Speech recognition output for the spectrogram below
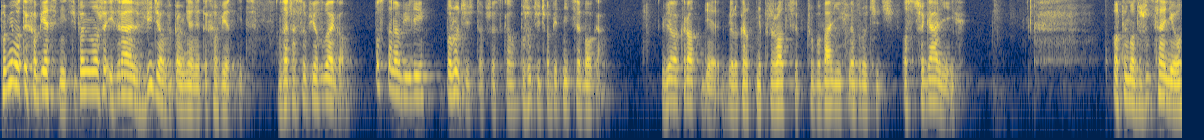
pomimo tych obietnic i pomimo, że Izrael widział wypełnianie tych obietnic za czasów Jozłego, postanowili porzucić to wszystko, porzucić obietnicę Boga. Wielokrotnie, wielokrotnie prorocy próbowali ich nawrócić, ostrzegali ich o tym odrzuceniu.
